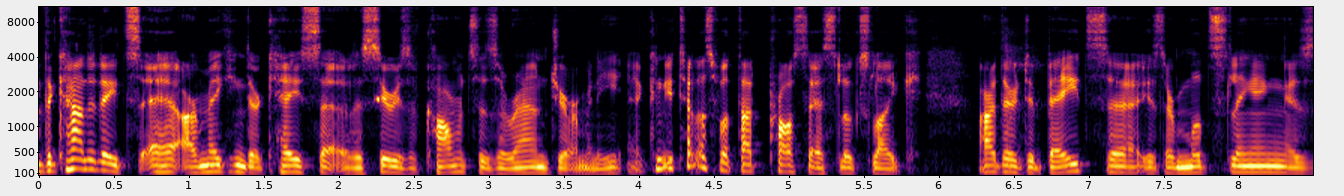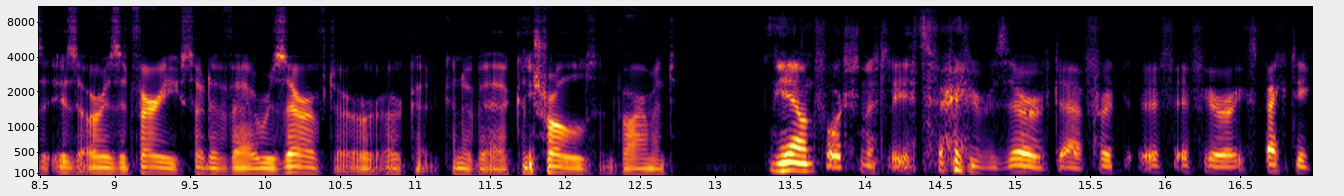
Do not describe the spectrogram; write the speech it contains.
the candidates uh, are making their case at a series of conferences around Germany. Uh, can you tell us what that process looks like? Are there debates? Uh, is there mudslinging? Is, is, or is it very sort of uh, reserved or, or, kind of a controlled environment? Yeah, unfortunately, it's very reserved. Uh, for if, if you're expecting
